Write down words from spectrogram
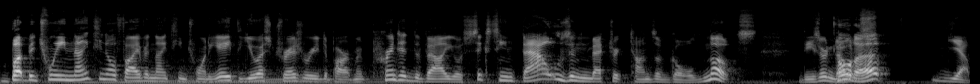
But between 1905 and 1928, the U.S. Treasury Department printed the value of 16,000 metric tons of gold notes. These are notes. Hold up. Yeah.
